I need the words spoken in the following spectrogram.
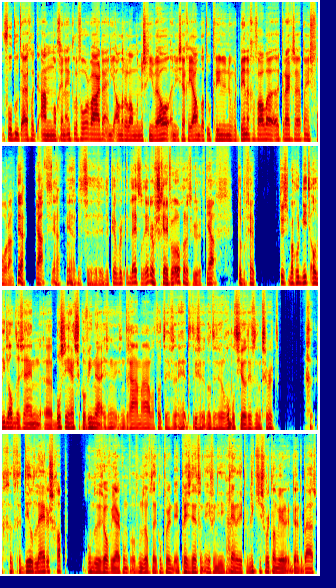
voldoet eigenlijk aan nog geen enkele voorwaarden en die andere landen misschien wel. En die zeggen ja, omdat Oekraïne nu wordt binnengevallen, uh, krijgen zij opeens voorrang. Ja, ja, dat, ja, ja dat, uh, dat, leidt tot enorm scheve ogen natuurlijk. Ja. Dat begrijp dus, maar goed, niet al die landen zijn. Uh, Bosnië-Herzegovina is een, is een drama, want dat, heeft een, dat, is, dat is een rommeltje, dat heeft een soort gedeeld leiderschap om de zoveel jaar komt, of om de zoveel tijd komt er een president van een van die kleine republiekjes, wordt dan weer de, de baas.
